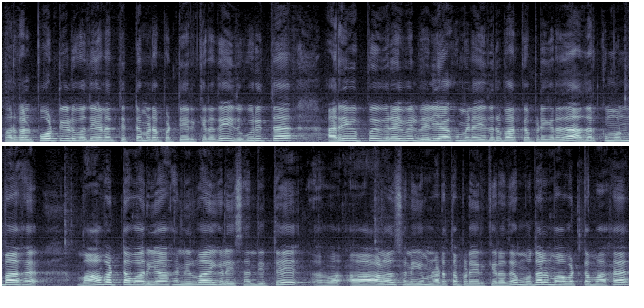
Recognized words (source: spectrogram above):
அவர்கள் போட்டியிடுவது என திட்டமிடப்பட்டிருக்கிறது. இது குறித்த அறிவிப்பு விரைவில் வெளியாகும் என எதிர்பார்க்கப்படுகிறது. அதற்கு முன்பாக மாவட்ட வாரியாக நிர்வாகிகளை சந்தித்து ஆலோசனையும் நடத்தப்பட இருக்கிறது. முதல் மாவட்டமாக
